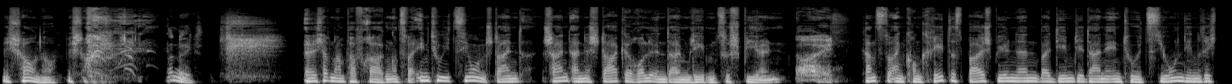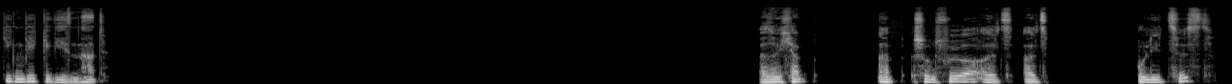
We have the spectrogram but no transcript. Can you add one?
Ich schaue nur. Ich schau. na nix. Äh, Ich habe noch ein paar Fragen. Und zwar Intuition scheint, scheint eine starke Rolle in deinem Leben zu spielen. Nein. Kannst du ein konkretes Beispiel nennen, bei dem dir deine Intuition den richtigen Weg gewiesen hat? Also ich habe hab schon früher als, als Polizist,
